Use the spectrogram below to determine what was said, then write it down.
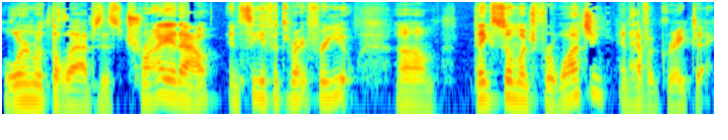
learn what the labs is, try it out, and see if it's right for you. Um, thanks so much for watching and have a great day.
